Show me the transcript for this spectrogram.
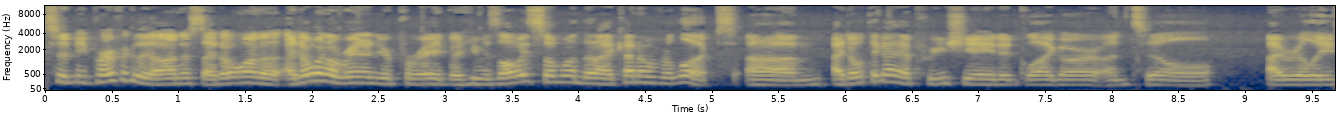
to be perfectly honest, I don't want to. I don't want to rain on your parade, but he was always someone that I kind of overlooked. Um, I don't think I appreciated Gligar until I really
